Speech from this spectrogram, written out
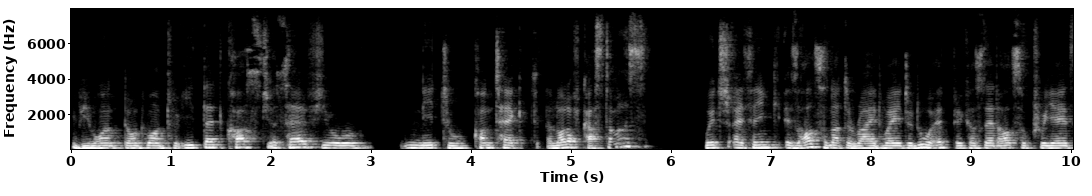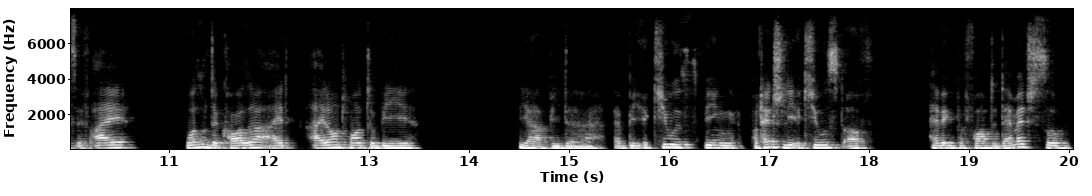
if you want don't want to eat that cost yourself, you need to contact a lot of customers, which I think is also not the right way to do it because that also creates if I wasn't the causer, I I don't want to be yeah be the be accused being potentially accused of having performed a damage. So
